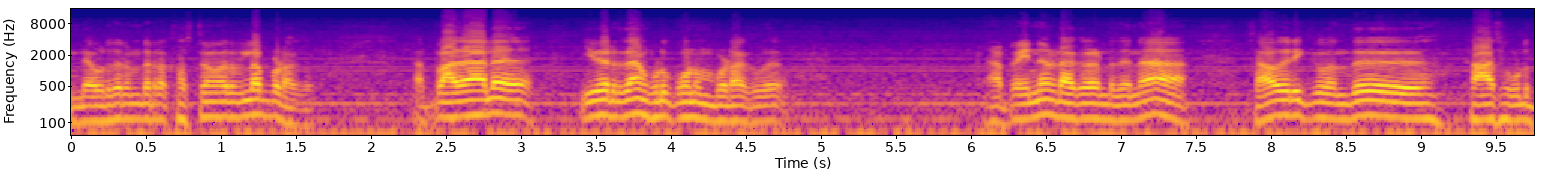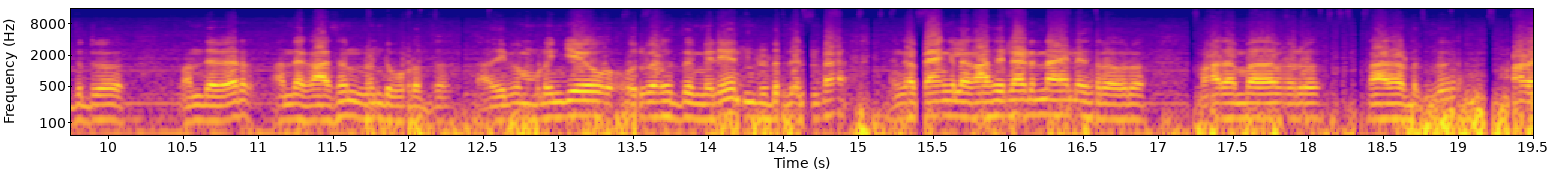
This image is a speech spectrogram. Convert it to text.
இல்லை. ஒரு தரம் கஸ்டமர் இல்லை போடாது அப்போ அதால் இவர் தான் கொடுக்கணும் போடாக்குது அப்போ என்ன நடக்கிறதுன்னா சகோதரிக்கு வந்து காசு கொடுத்துட்டு வந்தவர் அந்த காசை நின்று கொடுத்து அது இப்போ முடிஞ்ச ஒரு வருஷத்துக்கு மேலே நின்றுடுதுன்னா எங்கள் பேங்கில் காசு இல்லாட்டினா என்ன சார் ஒரு மாதம் மாதம் ஒரு காசு எடுத்து மாத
